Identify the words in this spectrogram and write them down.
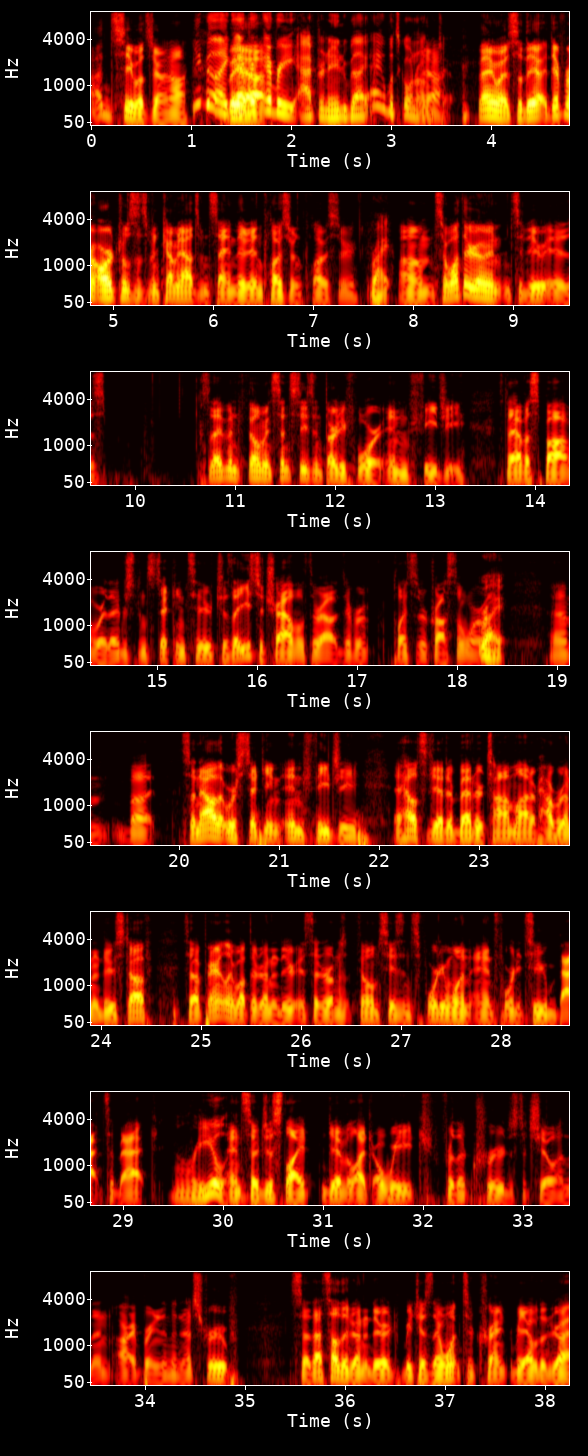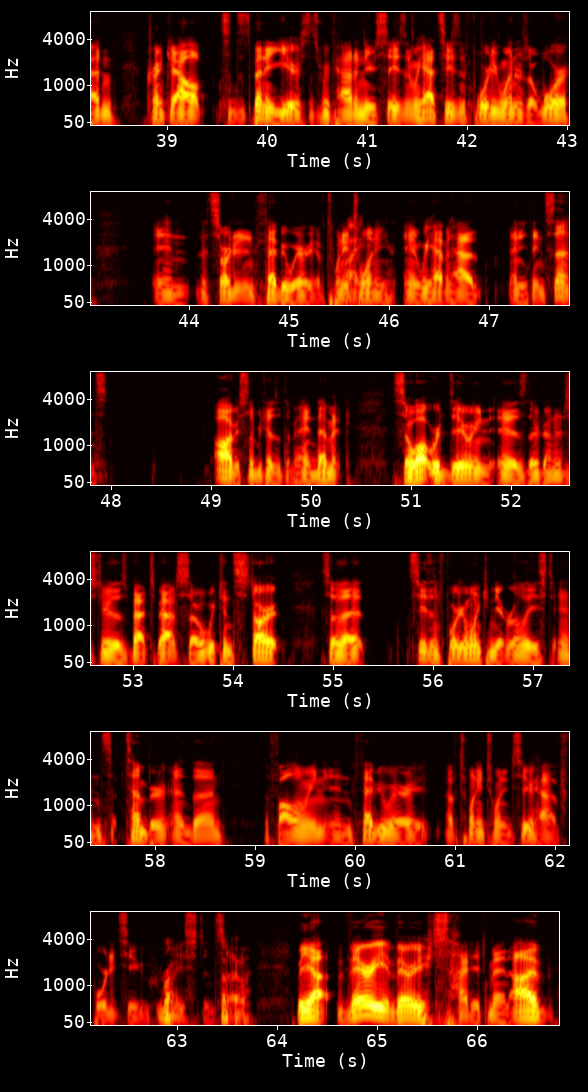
I'd see what's going on. you'd be like But every, yeah. every afternoon. You'd be like, "Hey, what's going on?" Yeah. room? But anyway, so the uh, different articles that's been coming out has been saying they're getting closer and closer. Right. Um, so what they're going to do is, so they've been filming since season 34 in Fiji. So they have a spot where they've just been sticking to because they used to travel throughout different places across the world. Right. Um, but So now that we're sticking in Fiji, it helps get a better timeline of how we're going to do stuff. So apparently, what they're going to do is they're going to film seasons 41 and 42 back to back. Really? And so just like give it like a week for the crew just to chill, and then all right, bring in the next group. So that's how they're going to do it because they want to crank, be able to go ahead and crank out since it's been a year since we've had a new season. We had season 40 Winners at War, and it started in February of 2020, and we haven't had anything since. Obviously, because of the pandemic. So what we're doing is they're going to just do this back to back, so we can start so that season 41 can get released in September, and then the following in February of 2022 have 42 Right. released. And so, Okay. but yeah, very very excited, man. I've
